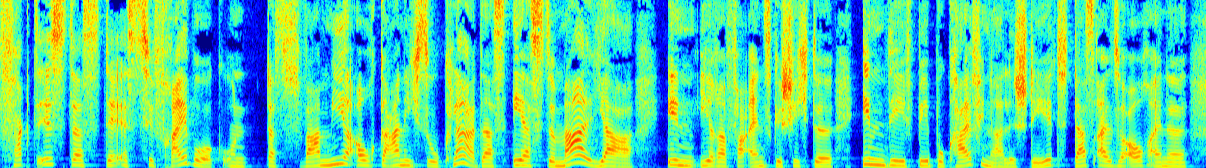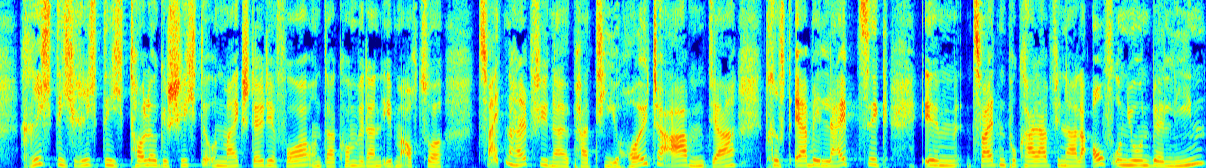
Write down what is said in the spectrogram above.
Fakt ist, dass der SC Freiburg und das war mir auch gar nicht so klar, das erste Mal ja in ihrer Vereinsgeschichte im DFB-Pokalfinale steht. Das also auch eine richtig, richtig tolle Geschichte. Und Mike, stell dir vor, und da kommen wir dann eben auch zur zweiten Halbfinalpartie. Heute Abend, ja, trifft RB Leipzig im zweiten Pokalhalbfinale auf Union Berlin.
